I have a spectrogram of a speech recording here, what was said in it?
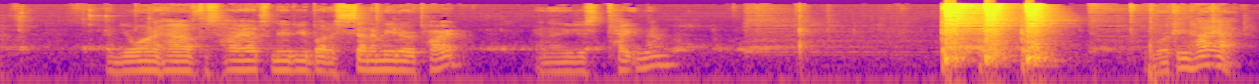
And you want to have the hi-hats maybe about a centimeter apart. And then you just tighten them. Working hi-hat.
